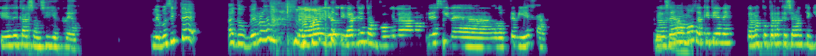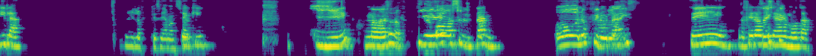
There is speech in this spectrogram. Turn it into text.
que es de calzoncillos, creo. ¿Le pusiste a tu perro la No, yo, igual yo tampoco la nombré si la adopté vieja, pero se Pucha llama madre. Mota, ¿qué tiene? Conozco perros que se llaman Tequila, Y los que se llaman Sol. Tequi. ¿Qué? No, eso no. O Sultán. Oh, los firulais. Sí, prefiero que ¿Sabes se llame Mota.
